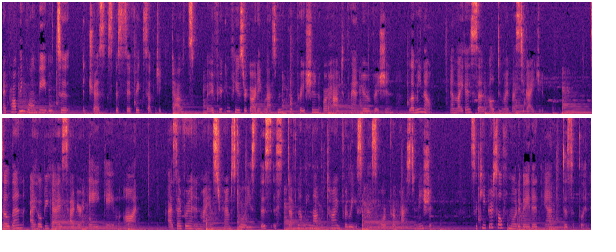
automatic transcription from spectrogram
I probably won't be able to address specific subject doubts, but if you're confused regarding last minute preparation or how to plan your revision, let me know. And like I said, I'll do my best to guide you. Till then, I hope you guys have your A game on. As I've written in my Instagram stories, this is definitely not the time for laziness or procrastination. So keep yourself motivated and disciplined.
